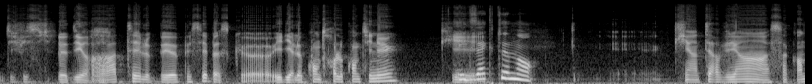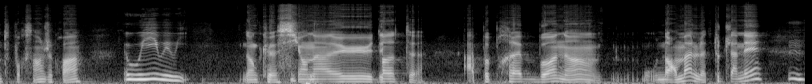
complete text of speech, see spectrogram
difficile de dire rater le BEPC parce que il y a le contrôle continu qui, Exactement. Qui intervient à 50%, je crois. Oui, oui, oui. Donc, euh, si on a eu des notes à peu près bonnes hein, ou normales toute l'année, Mhm.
